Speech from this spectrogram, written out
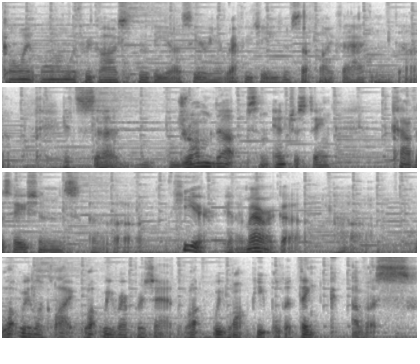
going on with regards to the uh, Syrian refugees and stuff like that, and uh, it's uh, drummed up some interesting conversations uh, here in America. Uh, what we look like, what we represent, what we want people to think of us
